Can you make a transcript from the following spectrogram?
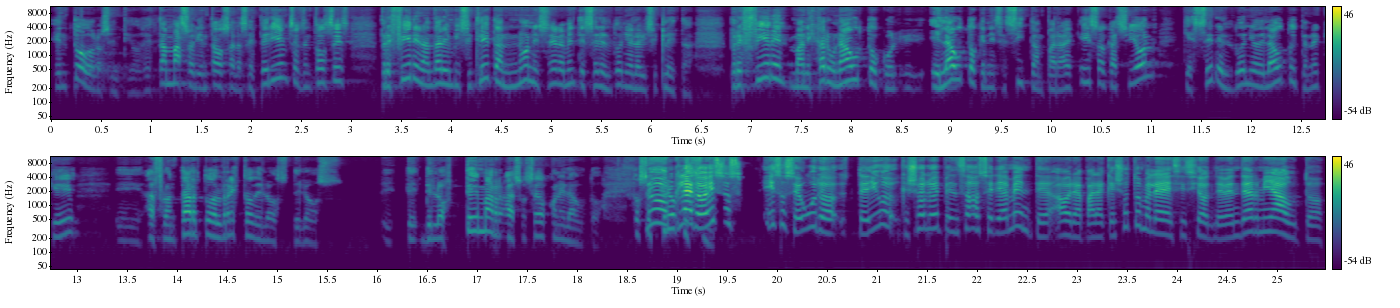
en todos los sentidos. Están más orientados a las experiencias, entonces prefieren andar en bicicleta, no necesariamente ser el dueño de la bicicleta. Prefieren manejar un auto, con eh, el auto que necesitan para esa ocasión, que ser el dueño del auto y tener que eh, afrontar todo el resto de los, de los, de, los temas asociados con el auto. Entonces, no, claro, eso, eso seguro, te digo que yo lo he pensado seriamente. Ahora, para que yo tome la decisión de vender mi auto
